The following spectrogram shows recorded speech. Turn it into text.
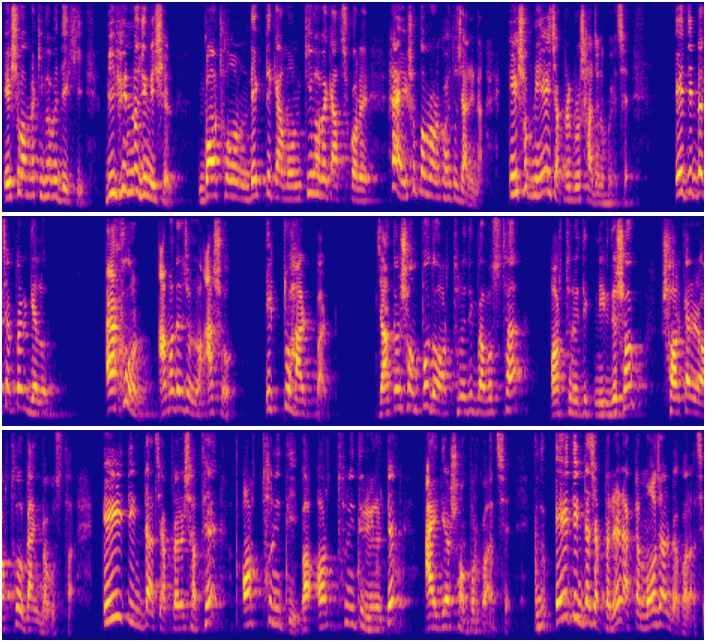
এসব আমরা কীভাবে দেখি? বিভিন্ন জিনিসের গঠন, দেখতে কেমন, কীভাবে কাজ করে? হ্যাঁ এইসব তো আমরা অনেক হয়তো জানি না। এইসব নিয়ে এই চ্যাপ্টারগুলো সাজানো হয়েছে। এই তিনটা চ্যাপ্টার গেল। এখন আমাদের জন্য আসো একটু হার্ড পার্ট জাতীয় সম্পদ ও অর্থনৈতিক ব্যবস্থা, অর্থনৈতিক নির্দেশক, সরকারের অর্থ ও ব্যাংক ব্যবস্থা। এই তিনটা চ্যাপ্টারের সাথে অর্থনীতি বা অর্থনীতি রিলেটেড আইডিয়ার সম্পর্ক আছে। কিন্তু এই তিনটা চ্যাপ্টারের একটা মজার ব্যাপার আছে।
